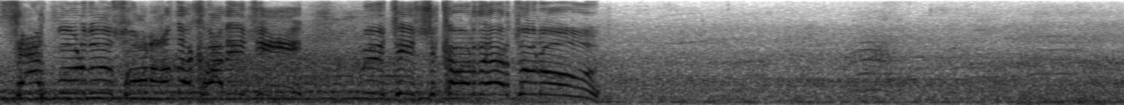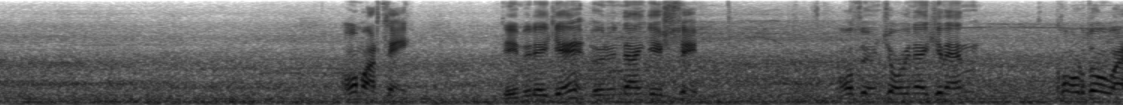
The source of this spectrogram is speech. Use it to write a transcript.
sert vurdu. Son anda kaleci. Müthiş çıkardı Ertuğrul. Omarte. Demir Ege önünden geçti. Az önce oyuna giren Cordova.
